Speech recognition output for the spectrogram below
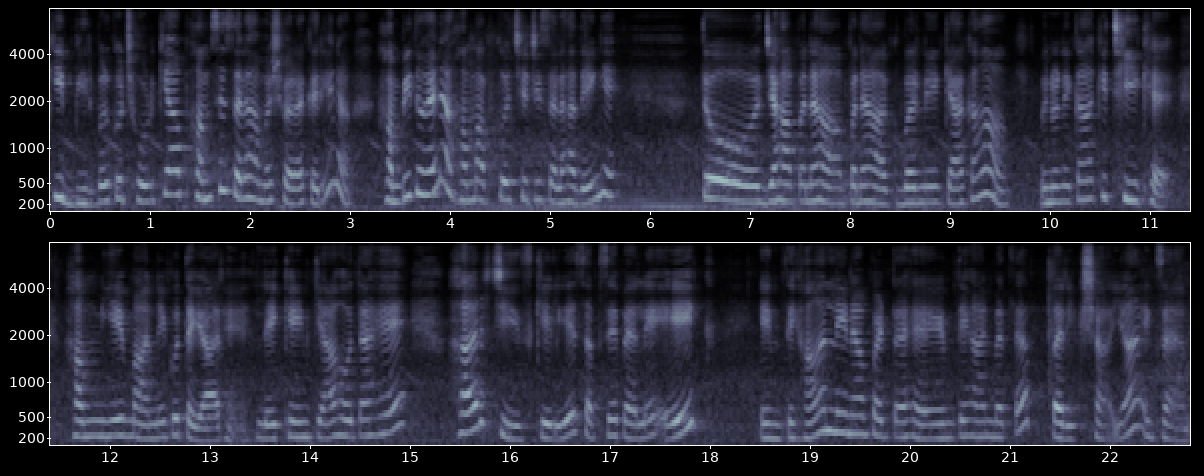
कि बीरबल को छोड़ के आप हमसे सलाह मशवरा करिए ना। हम भी तो है ना, हम आपको अच्छी अच्छी सलाह देंगे। तो जहाँ पना पना अकबर ने क्या कहा? उन्होंने कहा कि ठीक है, हम ये मानने को तैयार हैं, लेकिन क्या होता है, हर चीज़ के लिए सबसे पहले एक इम्तिहान लेना पड़ता है। इम्तिहान मतलब परीक्षा या एग्ज़ाम।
